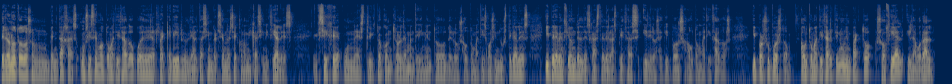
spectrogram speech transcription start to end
Pero no todo son ventajas. Un sistema automatizado puede requerir de altas inversiones económicas iniciales. Exige un estricto control de mantenimiento de los automatismos industriales y prevención del desgaste de las piezas y de los equipos automatizados. Y por supuesto, automatizar tiene un impacto social y laboral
